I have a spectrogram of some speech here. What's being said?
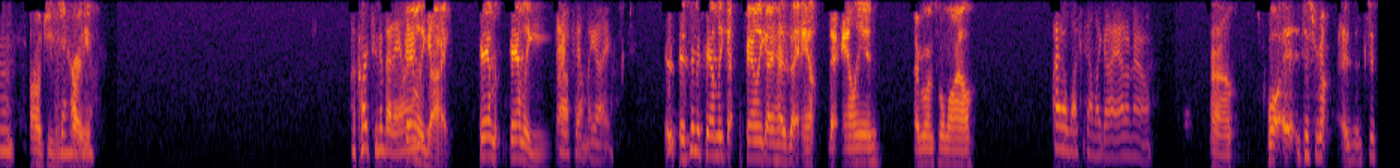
Mm, Oh Jesus can't help Christ! you. A cartoon about aliens. Family Guy. Family Family Guy. Oh, Family Guy. Isn't it Family Guy? Family Guy has that al- the alien every once in a while. I don't watch Family Guy. I don't know. Uh, well, it just it just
